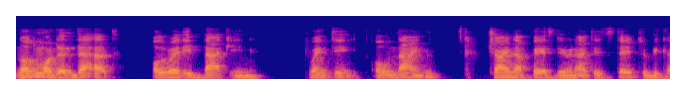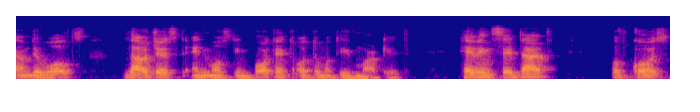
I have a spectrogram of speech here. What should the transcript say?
Not more than that, already back in 2009, China paced the United States to become the world's largest and most important automotive market. Having said that, of course,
